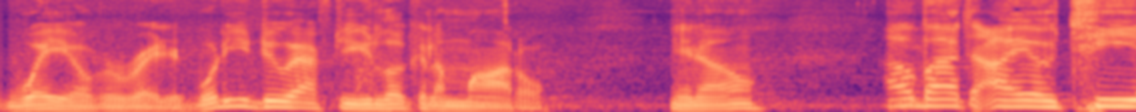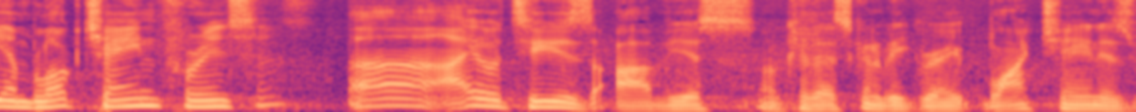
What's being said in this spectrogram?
way overrated. What do you do after you look at a model? You know, How about IoT and blockchain, for instance? uh, IoT is obvious. Okay, that's going to be great. Blockchain has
